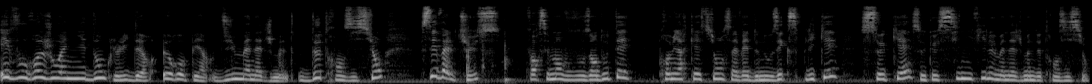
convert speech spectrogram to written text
et vous rejoignez donc le leader européen du management de transition, c'est Valtus. Forcément, vous vous en doutez. Première question, ça va être de nous expliquer ce qu'est, ce que signifie le management de transition.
